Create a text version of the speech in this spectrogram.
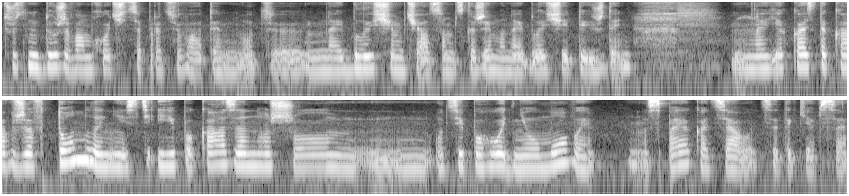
щось не дуже вам хочеться працювати. От е, найближчим часом, скажімо, найближчий тиждень. Якась така вже втомленість, і показано, що оці погодні умови, спека, ця, це таке все.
